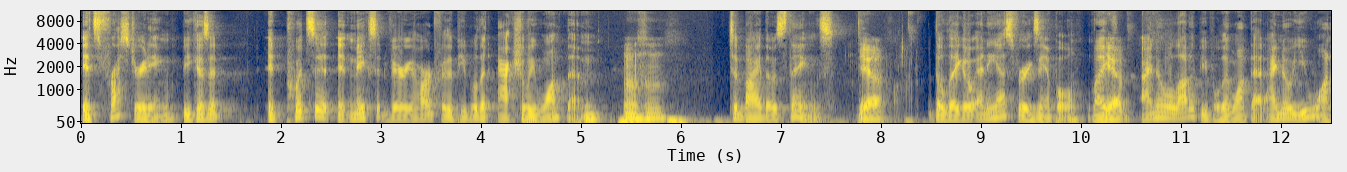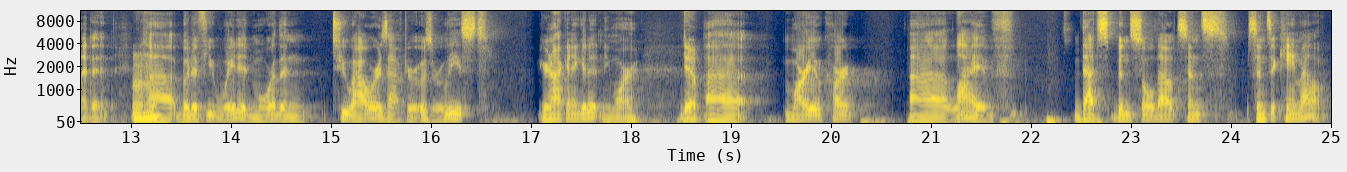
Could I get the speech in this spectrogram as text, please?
it's frustrating because it it puts it it makes it very hard for the people that actually want them mm-hmm. to buy those things. Yeah the Lego NES, for example. Like, yep. I know a lot of people that want that. I know you wanted it. Mm-hmm. Uh, but if you waited more than two hours after it was released, you're not going to get it anymore. Yep. Uh, Mario Kart uh, Live, that's been sold out since since it came out,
